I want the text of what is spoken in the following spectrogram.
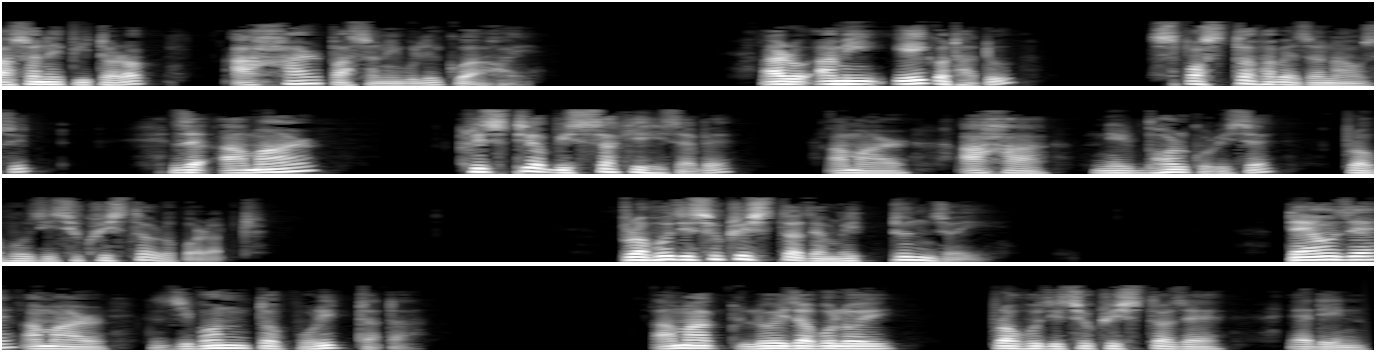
পাচনি পিতৰক আশাৰ পাচনি বুলি কোৱা হয়। আৰু আমি এই কথাটো স্পষ্টভাৱে জনা উচিত যে আমাৰ খ্ৰীষ্টীয় বিশ্বাসী হিচাপে আমাৰ আশা নিৰ্ভৰ কৰিছে প্ৰভু যীশুখ্ৰীষ্টৰ ওপৰত। প্ৰভু যীশুখ্ৰীষ্ট যে মৃত্যুঞ্জয়ী তেওঁ যে আমাৰ জীৱন্ত পৰিত্ৰাতা। আমাক লৈ যাবলৈ প্ৰভু যীশুখ্ৰীষ্ট যে এদিন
